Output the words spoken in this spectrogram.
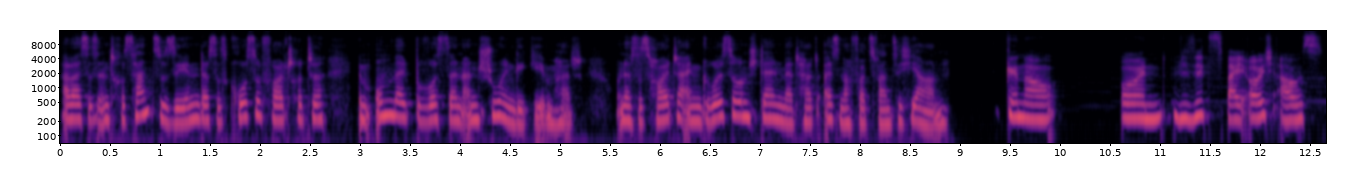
Aber es ist interessant zu sehen, dass es große Fortschritte im Umweltbewusstsein an Schulen gegeben hat und dass es heute einen größeren Stellenwert hat als noch vor 20 Jahren. Genau. Und wie sieht es bei euch aus?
